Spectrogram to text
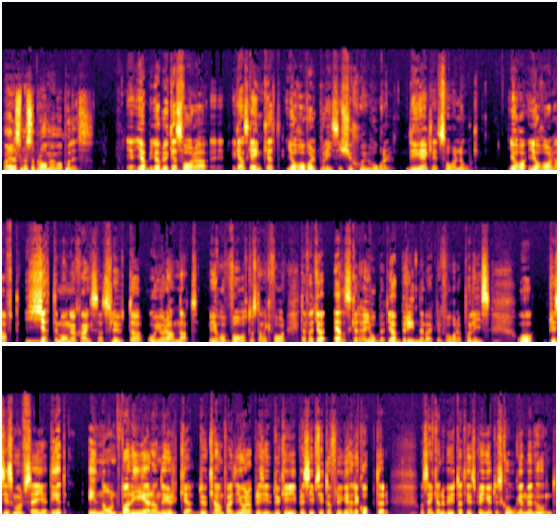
vad är det som är så bra med att vara polis? Jag, jag, brukar svara ganska enkelt. Jag har varit polis i 27 år. Det är ju egentligen ett svar nog. Jag, jag har haft jättemånga chanser att sluta och göra annat. Men jag har valt att stanna kvar. Därför att jag älskar det här jobbet. Jag brinner verkligen för att vara polis. Mm. Och precis som Ulf säger, det är ett enormt varierande yrke. Du kan faktiskt göra precis, du kan i princip sitta och flyga helikopter och sen kan du byta till att springa ut i skogen med en hund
